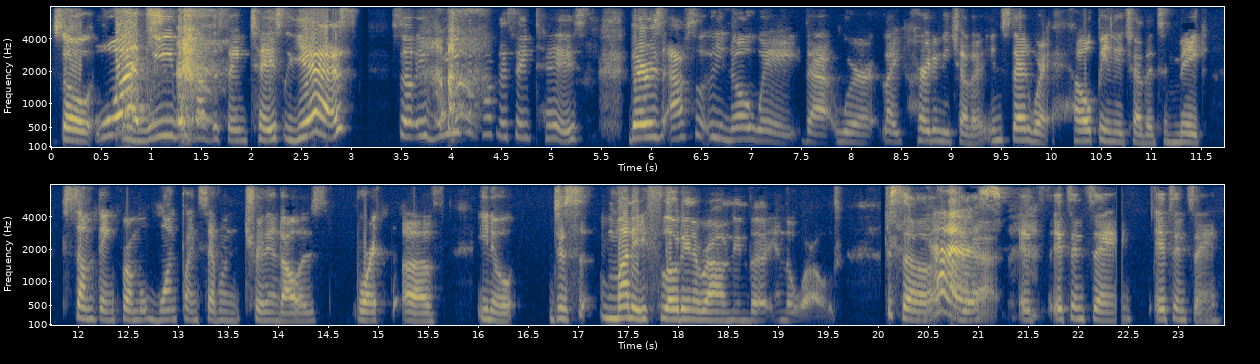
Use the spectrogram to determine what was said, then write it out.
So what? we even have the same taste. Yes. So if we even have the same taste, there is absolutely no way that we're like hurting each other. Instead, we're helping each other to make something from 1.7 trillion dollars worth of, you know, just money floating around in the in the world. So yes. yeah, it's it's insane. It's insane.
